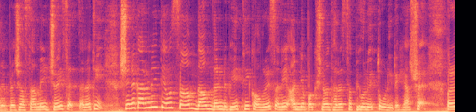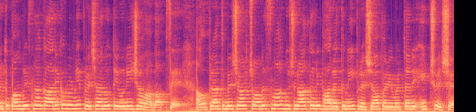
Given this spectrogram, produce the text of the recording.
અને પ્રજા સામે જઈ શકતા નથી. જેને કારણે તેઓ સામ દામ દંડ કોંગ્રેસ અને અન્ય પક્ષના ધારાસભ્યોને તોડી રહ્યા છે. પરંતુ કોંગ્રેસના કાર્યકરોની પ્રજાનો તેઓને જવાબ આપશે. આ ઉપરાંત બે હજાર ચોવીસમાં ગુજરાત અને ભારતની પ્રજા પરિવર્તન ઈચ્છે છે.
